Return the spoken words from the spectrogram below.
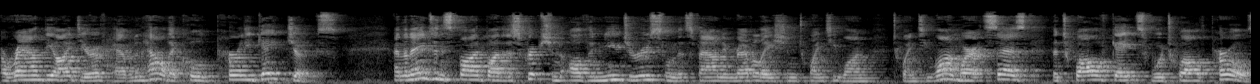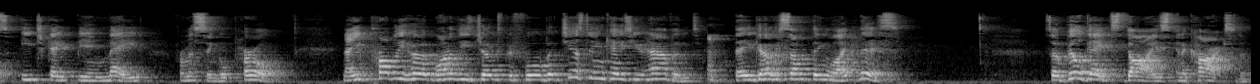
around the idea of heaven and hell? They're called pearly gate jokes. And the name's inspired by the description of the New Jerusalem that's found in Revelation 21 21, where it says the 12 gates were 12 pearls, each gate being made from a single pearl. Now, you've probably heard one of these jokes before, but just in case you haven't, they go something like this. So, Bill Gates dies in a car accident,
